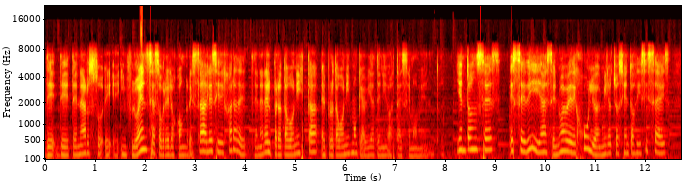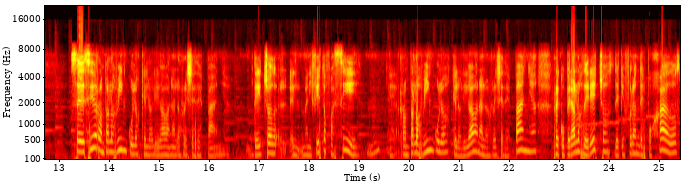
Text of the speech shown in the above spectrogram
de, tener su, eh, eh, influencia sobre los congresales y dejara de tener el protagonista, el protagonismo que había tenido hasta ese momento. Y entonces, ese día, ese 9 de julio de 1816, se decide romper los vínculos que lo ligaban a los reyes de España de hecho, el manifiesto fue así, eh, romper los vínculos que los ligaban a los reyes de España, recuperar los derechos de que fueron despojados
